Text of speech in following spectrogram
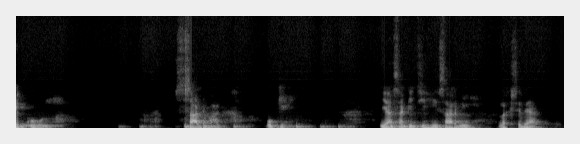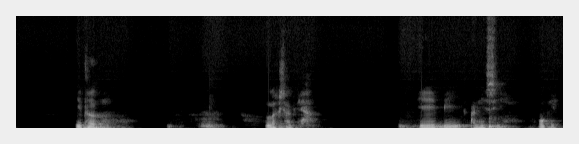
एकूण साठ भाग. ओके. यासाठीची ही सारणी लक्ष द्या. इथं लक्षात घ्या. ए बी आणि सी. ओके.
